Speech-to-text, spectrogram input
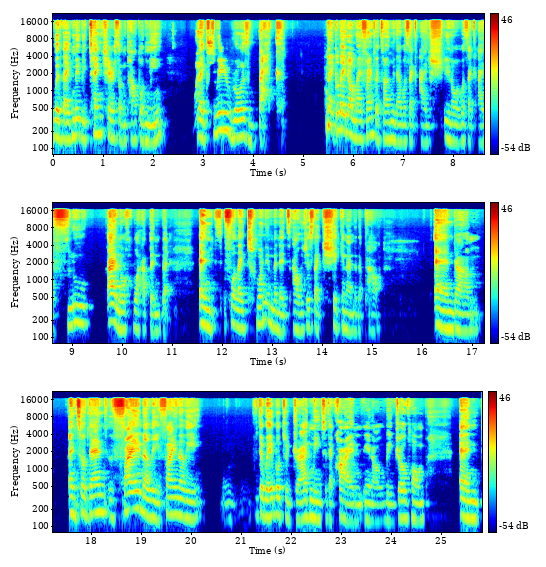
with like maybe 10 chairs on top of me, like three rows back. Like later on, my friends were telling me that was like I, sh- you know, it was like I flew. I don't know what happened, but and for like 20 minutes, I was just like shaking under the power. And um, and so then finally, finally, they were able to drag me into the car and you know we drove home and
